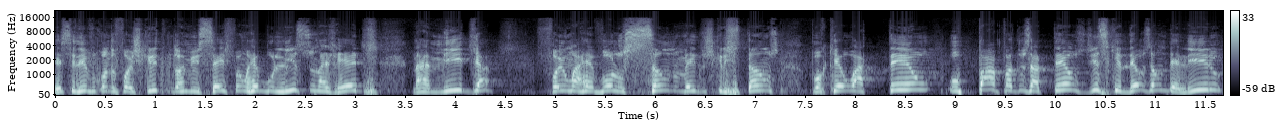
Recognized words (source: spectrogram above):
esse livro, quando foi escrito em 2006, foi um rebuliço nas redes, na mídia. Foi uma revolução no meio dos cristãos, porque o ateu, o papa dos ateus, disse que Deus é um delírio.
